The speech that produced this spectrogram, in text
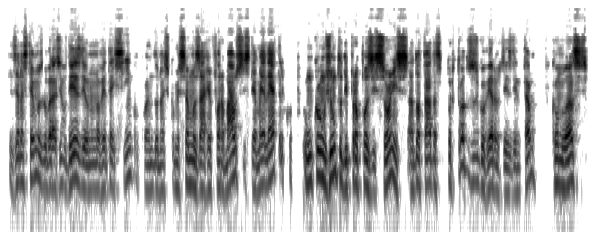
Quer dizer, nós temos no Brasil, desde o ano 95, quando nós começamos a reformar o sistema elétrico, um conjunto de proposições adotadas por todos os governos desde então, com nuances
